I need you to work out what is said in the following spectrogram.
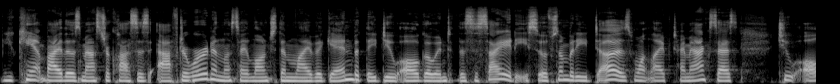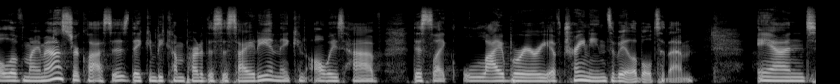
you can't buy those master classes afterward unless I launch them live again, but they do all go into the society. So if somebody does want lifetime access to all of my master classes, they can become part of the society and they can always have this like library of trainings available to them. And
